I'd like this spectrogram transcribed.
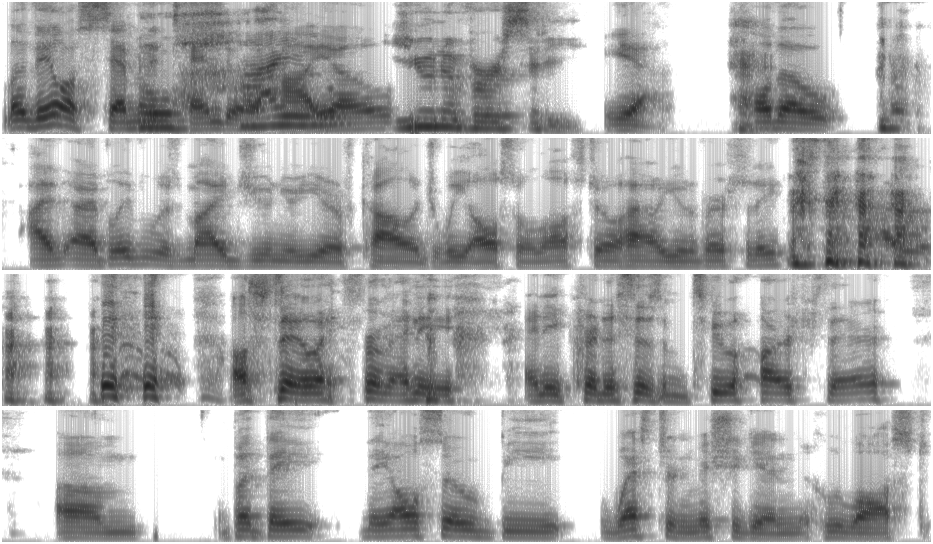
Like They lost seven Ohio to ten to Ohio University. Yeah. Although I, I, believe it was my junior year of college, we also lost to Ohio University. I'll stay away from any any criticism too harsh there. Um, but they they also beat Western Michigan, who lost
